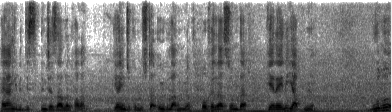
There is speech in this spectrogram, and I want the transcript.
herhangi bir disiplin cezaları falan yayıncı kuruluşta uygulanmıyor. Futbol Federasyonu da gereğini yapmıyor. Bunu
